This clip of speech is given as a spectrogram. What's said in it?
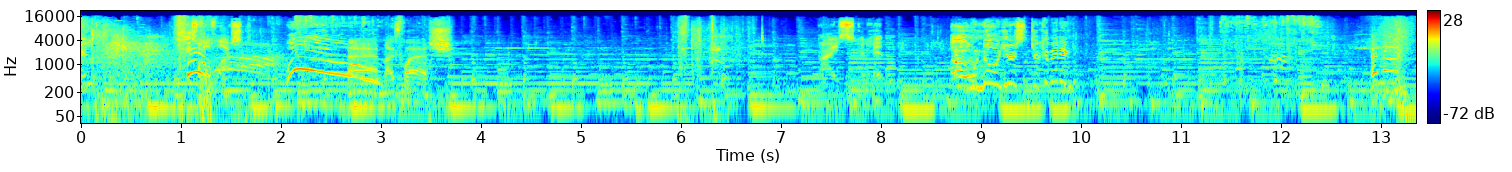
Up? Flashing? Still flashed. Ah, nice flash. Nice, good hit. Oh no, you're you're committing. Oh,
